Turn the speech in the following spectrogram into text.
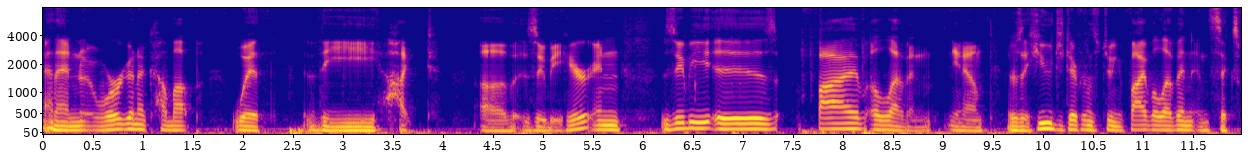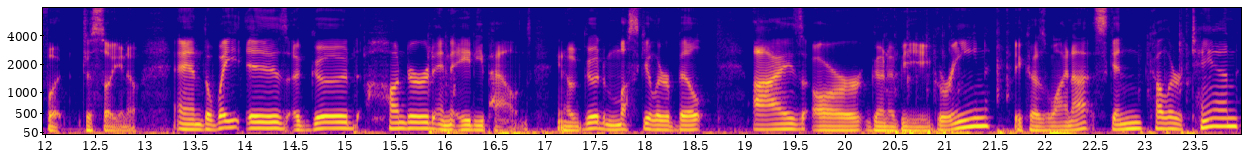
And then we're going to come up with the height of Zuby here. And Zuby is 5'11. You know, there's a huge difference between 5'11 and 6 foot, just so you know. And the weight is a good 180 pounds. You know, good muscular built. Eyes are going to be green because why not? Skin color tan.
